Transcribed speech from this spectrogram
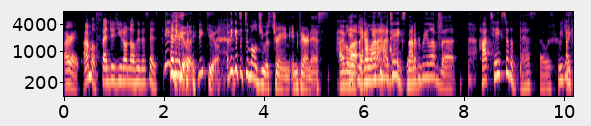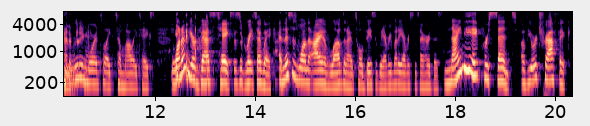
all right. I'm offended. You don't know who this is. Thank anyway. you, thank you. I think it's a tumultuous train. In fairness, I have a lot. It, yeah, I got a lot of hot takes. Not everybody loves that. Hot takes are the best, though. we just kind of we agree. need more to like tamale takes. One of your best takes. This is a great segue, and this is one that I have loved, and I've told basically everybody ever since I heard this. Ninety eight percent of your traffic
